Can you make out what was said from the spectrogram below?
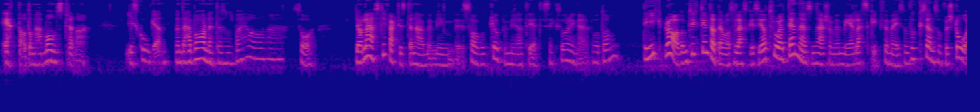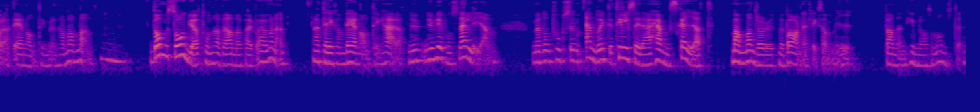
ett av de här monstren i skogen. Men det här barnet är som bara, ja, nej, så. Jag läste ju faktiskt den här med min sagoklubb med mina 3-6-åringar och de, det gick bra. De tyckte inte att den var så läskig så jag tror att den är en sån här som är mer läskig för mig som vuxen som förstår att det är någonting med den här mamman. Mm. De såg ju att hon hade annan färg på ögonen. Att det, liksom, det är någonting här, att nu, nu blev hon snäll igen. Men de tog sig ändå inte till sig det här hemska i att mamman drar ut med barnet liksom i, bland en himla massa monster.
